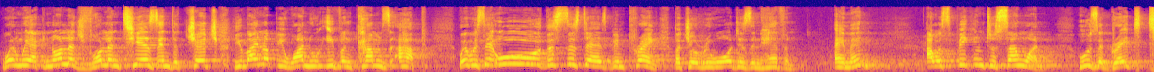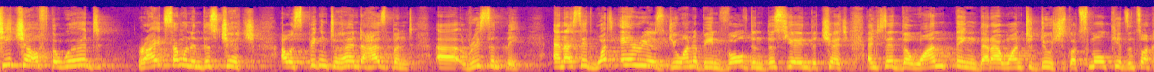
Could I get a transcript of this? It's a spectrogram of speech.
When we acknowledge volunteers in the church, you might not be one who even comes up. Where we say, Oh, this sister has been praying, but your reward is in heaven. Amen. I was speaking to someone who's a great teacher of the word, right? Someone in this church. I was speaking to her and her husband uh, recently, and I said, What areas do you want to be involved in this year in the church? And she said, The one thing that I want to do, she's got small kids and so on.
